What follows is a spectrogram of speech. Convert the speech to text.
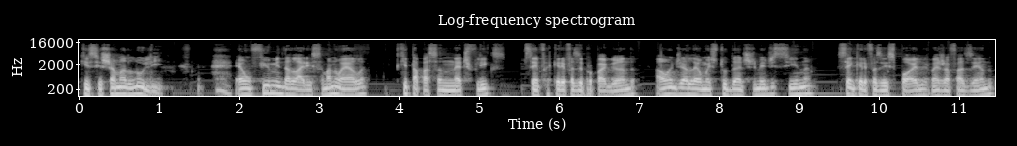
que se chama Luli. É um filme da Larissa Manuela, que está passando no Netflix, sem querer fazer propaganda, onde ela é uma estudante de medicina, sem querer fazer spoiler, mas já fazendo,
